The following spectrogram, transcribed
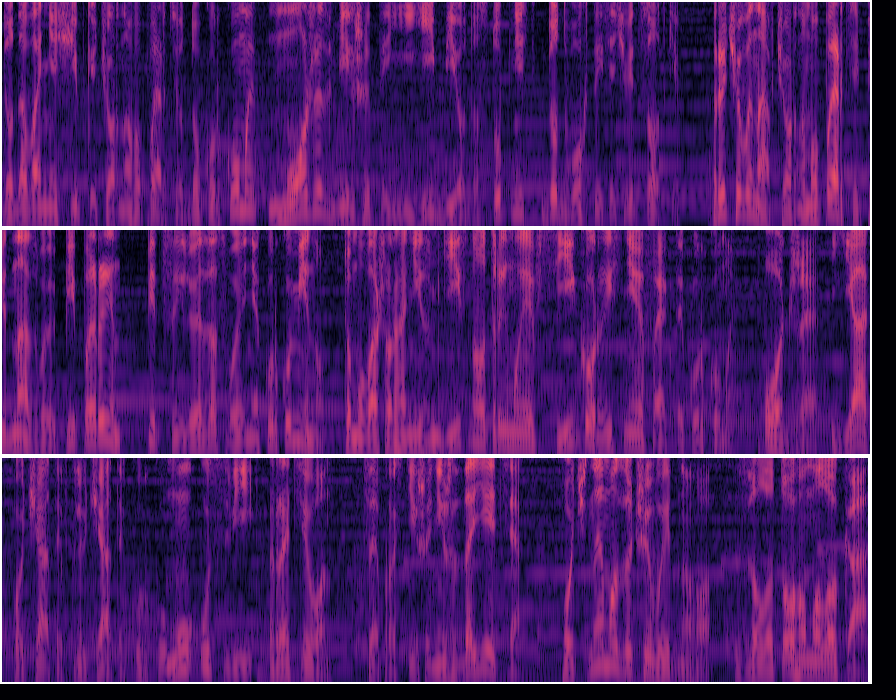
Додавання щіпки чорного перцю до куркуми може збільшити її біодоступність до 2000%. Речовина в чорному перці під назвою піперин підсилює засвоєння куркуміну, тому ваш організм дійсно отримує всі корисні ефекти куркуми. Отже, як почати включати куркуму у свій раціон? Це простіше ніж здається. Почнемо з очевидного золотого молока.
